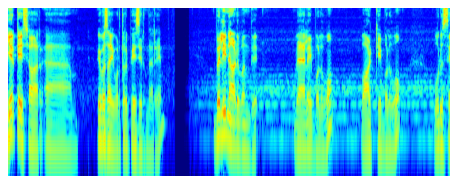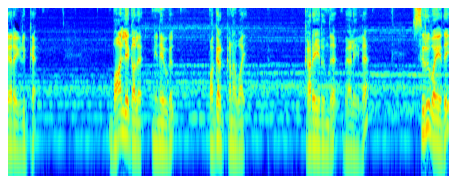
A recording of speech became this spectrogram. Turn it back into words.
இயற்கை சார் விவசாயி ஒருத்தர் பேசியிருந்தார். வெளிநாடு வந்து வேலை பலுவும் வாழ்க்கை பலுவும் ஒரு சேர இழுக்க பால்யகால நினைவுகள் பகற்கனவாய் கரையிருந்த வேலையில் சிறு வயதை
